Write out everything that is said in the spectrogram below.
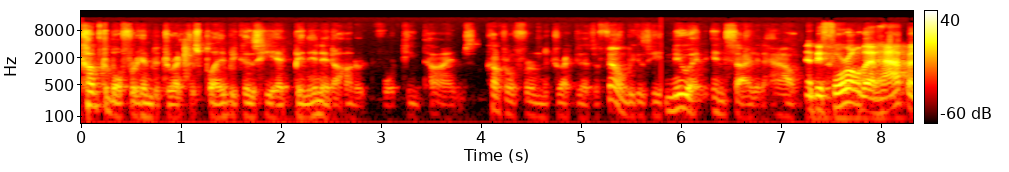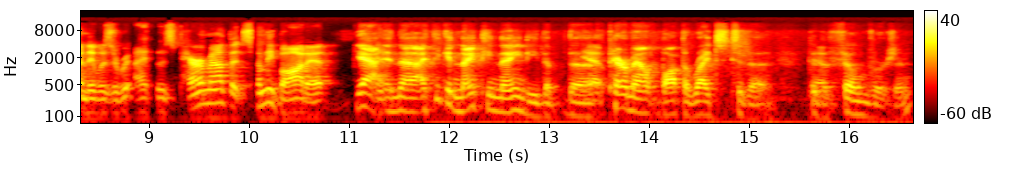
comfortable for him to direct this play because he had been in it 114 times. Comfortable for him to direct it as a film because he knew it inside and out. And before all that happened, it was it was Paramount that somebody bought it. Yeah, and uh, I think in 1990, the the yeah. Paramount bought the rights to the to yeah. the film version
